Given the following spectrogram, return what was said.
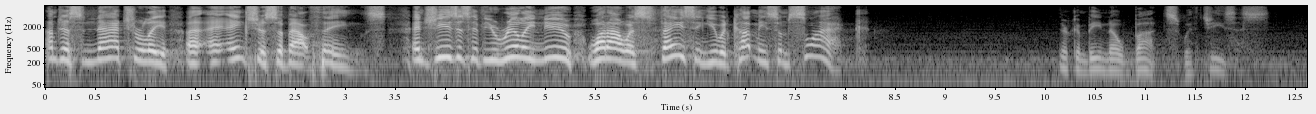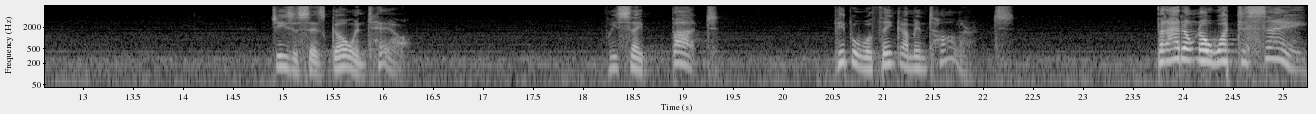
I'm just naturally uh, anxious about things. And Jesus, if you really knew what I was facing, you would cut me some slack. There can be no buts with Jesus. Jesus says, Go and tell. We say, But people will think I'm intolerant. But I don't know what to say.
